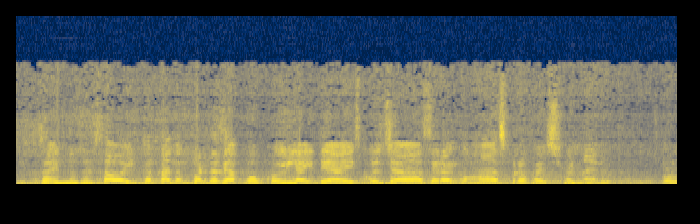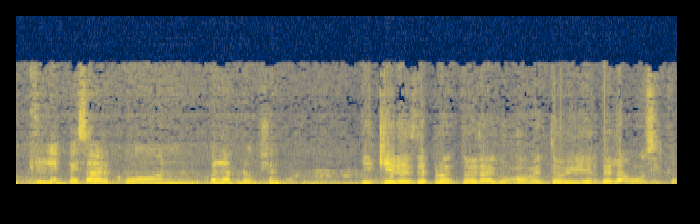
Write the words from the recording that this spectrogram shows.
Entonces hemos estado ahí tocando puertas de a poco y la idea es pues ya hacer algo más profesional Y empezar con, con la producción. ¿Y quieres de pronto en algún momento vivir de la música?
